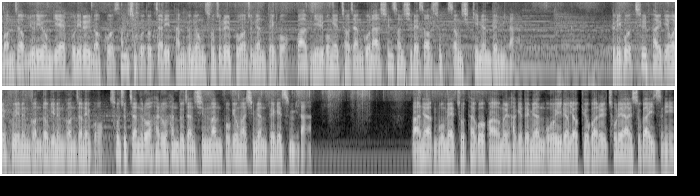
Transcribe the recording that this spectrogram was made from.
먼저 유리용기에 뿌리를 넣고 35도짜리 담금용 소주를 부어주면 되고 꽉 밀봉해 저장고나 신선실에서 숙성시키면 됩니다. 그리고 7, 8개월 후에는 건더기는 건져내고 소주잔으로 하루 한두 잔씩만 복용하시면 되겠습니다. 만약 몸에 좋다고 과음을 하게 되면 오히려 역효과를 초래할 수가 있으니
